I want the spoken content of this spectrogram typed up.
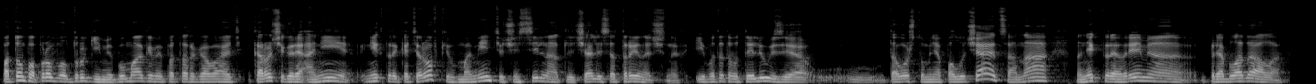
потом попробовал другими бумагами поторговать. Короче говоря, они, некоторые котировки в моменте очень сильно отличались от рыночных. И вот эта вот иллюзия того, что у меня получается, она на некоторое время преобладала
